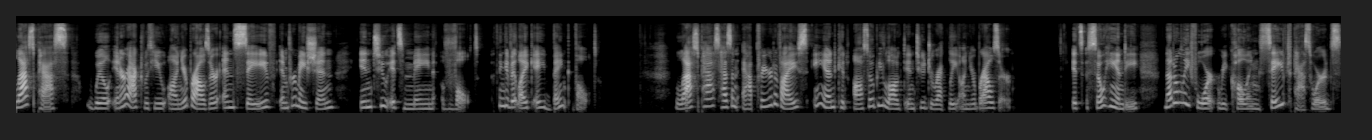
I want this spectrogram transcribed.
LastPass will interact with you on your browser and save information into its main vault. Think of it like a bank vault. LastPass has an app for your device and can also be logged into directly on your browser. It's so handy not only for recalling saved passwords,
